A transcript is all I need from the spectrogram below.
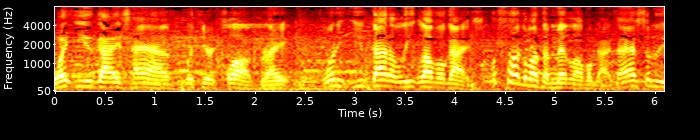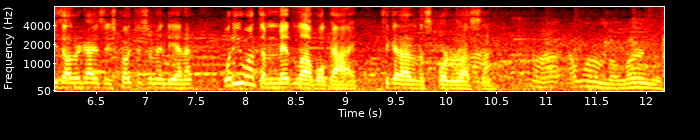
what you guys have with your club, right? What do, you got elite level guys. Let's talk about the mid level guys. I asked some of these other guys, these coaches from Indiana, what do you want the mid level guy to get out of the sport of wrestling? I, I want them to learn the,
